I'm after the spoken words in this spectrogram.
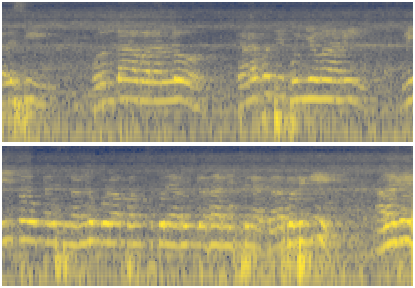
కలిసి బృందావనంలో గణపతి పుణ్యమా అని మీతో కలిసి నన్ను కూడా పంచుకునే అనుగ్రహాన్ని ఇచ్చిన గణపతికి అలాగే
